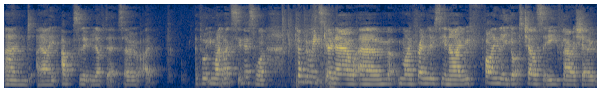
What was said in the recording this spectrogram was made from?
and I absolutely loved it. So I, I thought you might like to see this one. A couple of weeks ago now, um, my friend Lucy and I, we finally got to Chelsea Flower Show.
